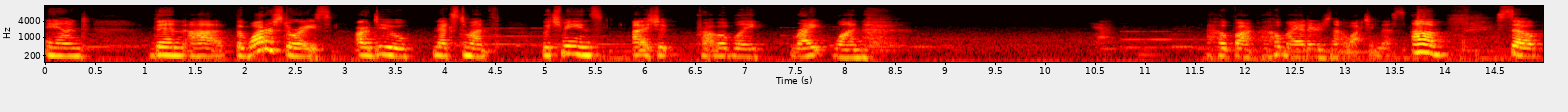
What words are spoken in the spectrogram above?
And then uh, the water stories are due next month which means I should probably write one. yeah. I hope I, hope my editor's not watching this. Um, so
